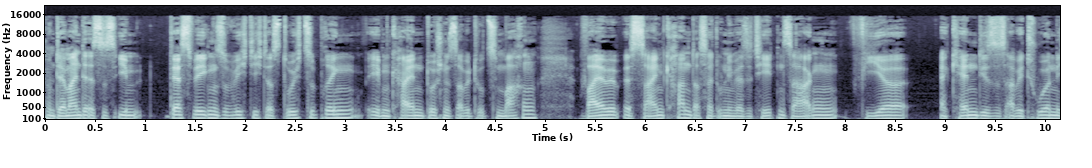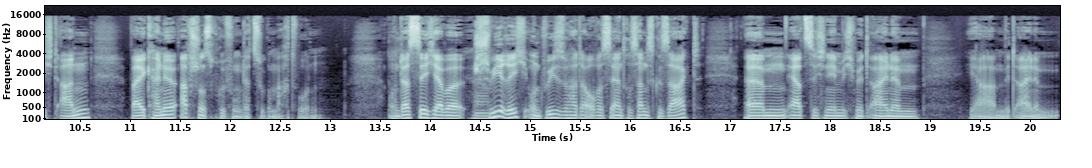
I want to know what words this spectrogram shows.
und der meinte, es ist ihm deswegen so wichtig, das durchzubringen, eben kein Durchschnittsabitur zu machen, weil es sein kann, dass halt Universitäten sagen, wir erkennen dieses Abitur nicht an, weil keine Abschlussprüfungen dazu gemacht wurden. Und das sehe ich aber Ja. schwierig und Rezo hatte auch was sehr Interessantes gesagt. Ähm, er hat sich nämlich mit einem, ja, mit einem,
